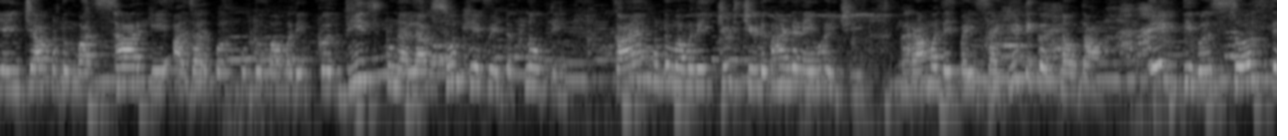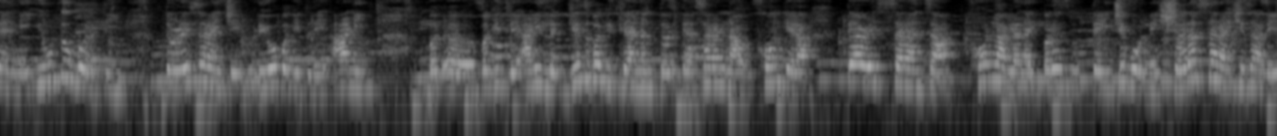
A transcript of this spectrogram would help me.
यांच्या कुटुंबात सारखे आजारपण कुटुंबामध्ये कधीच कुणाला सुख हे भेटत नव्हते. कायम कुटुंबामध्ये चिडचिड भांडणे व्हायची. घरामध्ये पैसाही टिकत नव्हता. एक दिवस सहज त्यांनी यूट्यूबवरती तळे सरांचे व्हिडिओ बघितले आणि बघितले आणि लगेच बघितल्यानंतर त्या सरांना फोन केला. त्यावेळेस सरांचा फोन लागला नाही परंतु त्यांचे बोलणे शरद सरांशी झाले.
